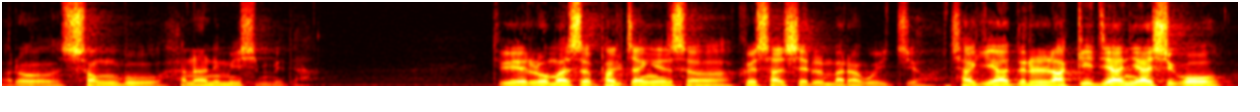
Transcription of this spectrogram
바로 성부 하나님이십니다. 뒤에 로마서 8장에서 그 사실을 말하고 있죠. 자기 아들을 아끼지 아니하시고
